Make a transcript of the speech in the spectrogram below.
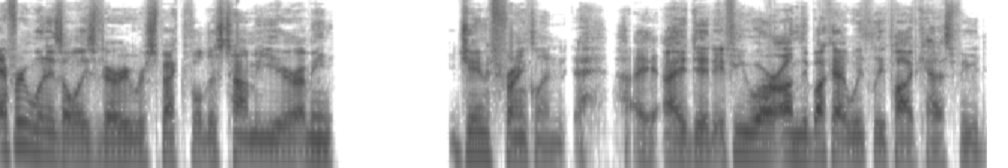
everyone is always very respectful this time of year. I mean, James Franklin, I, I did, if you are on the Buckeye Weekly podcast feed,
